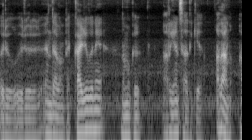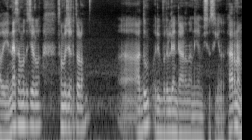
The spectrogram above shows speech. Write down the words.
ഒരു ഒരു എന്താ പറയുക കഴിവിനെ നമുക്ക് അറിയാൻ സാധിക്കുക. അതാണ്. അത് എന്നെ സംബന്ധിച്ചുള്ള സംബന്ധിച്ചിടത്തോളം അതും ഒരു ബ്രില്യന്റ് ആണെന്നാണ് ഞാൻ വിശ്വസിക്കുന്നത്. കാരണം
